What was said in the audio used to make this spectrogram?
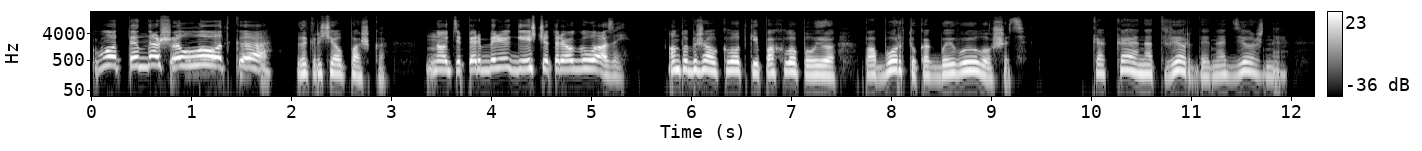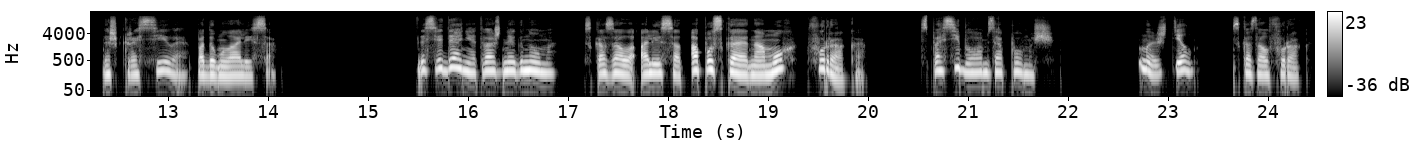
«Вот ты наша лодка!» — закричал Пашка. «Ну, теперь берегись, четырехглазый!» Он побежал к лодке и похлопал ее по борту, как боевую лошадь. «Какая она твердая, надежная, даже красивая», — подумала Алиса. «До свидания, отважные гномы», — сказала Алиса, опуская на мох фурака. «Спасибо вам за помощь». «Мы ждем, сказал фурак.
